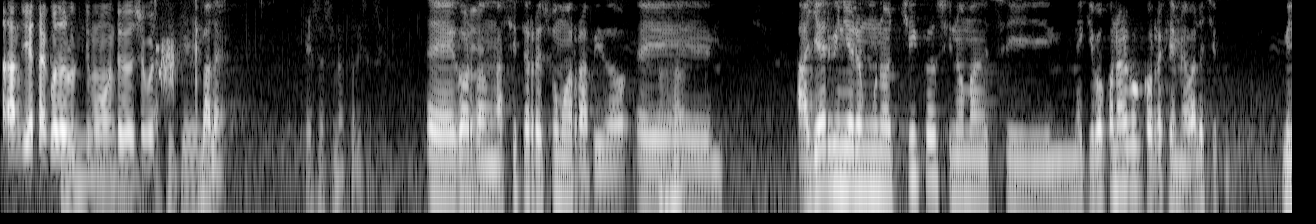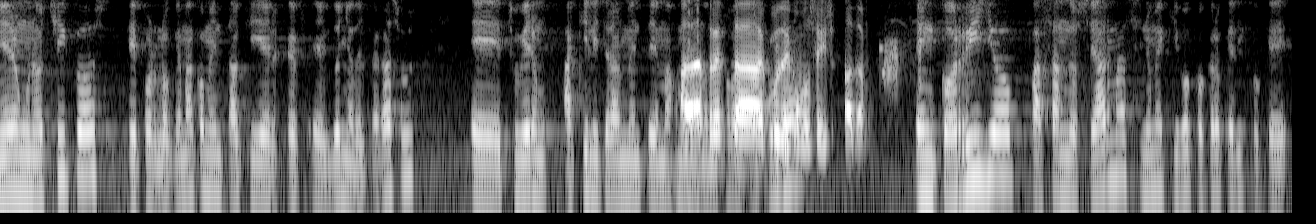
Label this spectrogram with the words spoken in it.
Hagan 10 acuerdo el Eh, último intento de secuestro. Así que es- Vale. eso es una actualización. Eh, Gordon, así te resumo rápido. Eh, ayer vinieron unos chicos, si no si me equivoco en algo, corregidme, ¿vale, chicos? Vinieron unos chicos que por lo que me ha comentado aquí el jefe, el dueño del Pegasus, eh, estuvieron aquí literalmente más o menos. Adam donde estaba 30 la acude patrulla, como 6 Adam. En corrillo, pasándose armas, si no me equivoco, creo que dijo que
